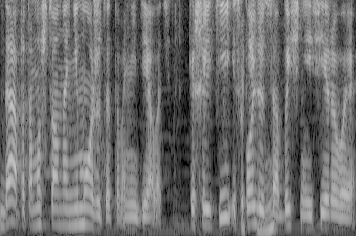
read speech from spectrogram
Да, потому что она не может этого не делать. Кошельки используются Почему? обычно эфировые.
